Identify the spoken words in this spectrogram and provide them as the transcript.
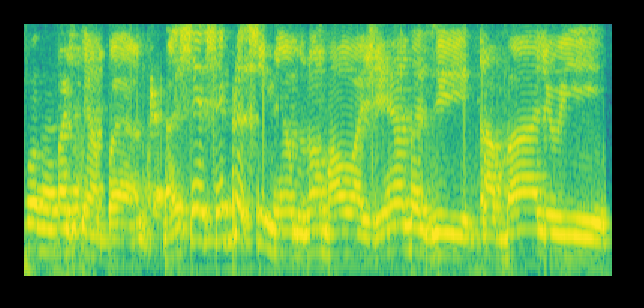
Porra. Faz tempo, é. Mas é sempre assim mesmo, normal, agendas e trabalho e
